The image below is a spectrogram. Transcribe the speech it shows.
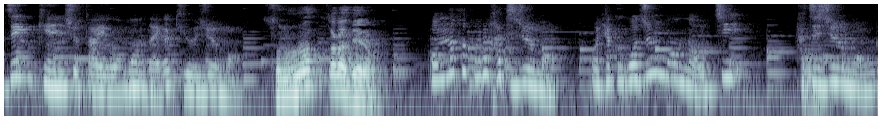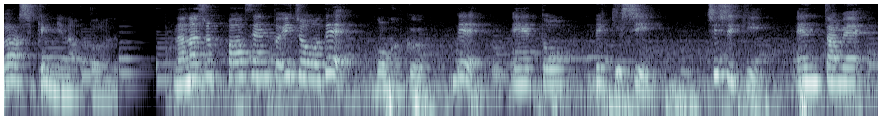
全犬種対応問題が90問その中から出るの。この中から80問。これ150問のうち80問が試験になっとる。んです70%以上で合格。でえっ、と歴史知識エンタメ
